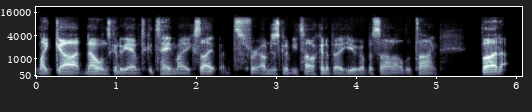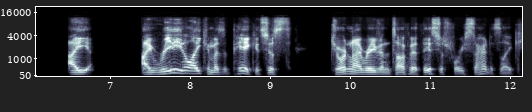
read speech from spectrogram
my God, no one's going to be able to contain my excitement. For I'm just going to be talking about Hugo Besson all the time. But I I really like him as a pick. It's just Jordan and I were even talking about this just before we started. It's like,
